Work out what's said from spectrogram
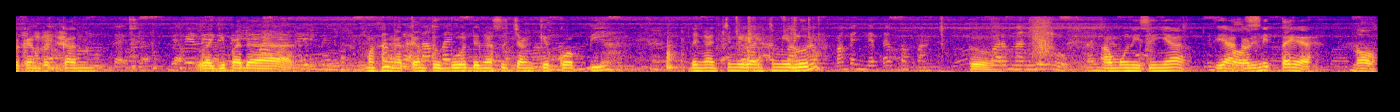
rekan-rekan lagi pada menghangatkan tubuh dengan secangkir kopi dengan cemilan-cemilun. Tuh. Amunisinya ya kali ini teh ya? No,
